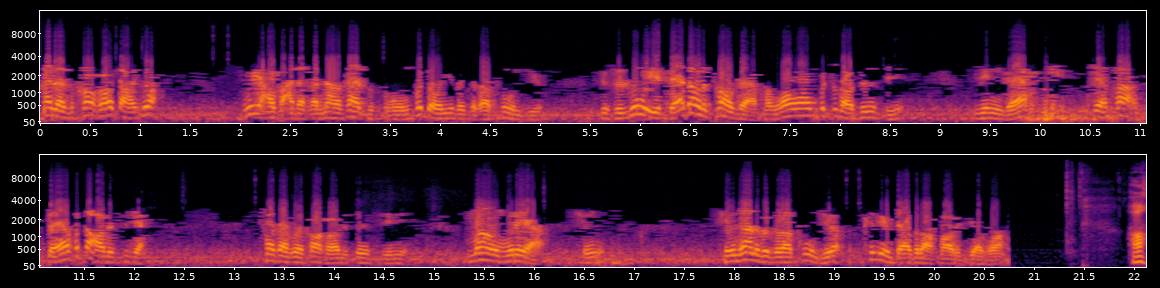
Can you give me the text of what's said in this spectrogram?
还得是好好上学，不要把这个男孩子动不动你都给他恐惧，就是容易得到的草率，他往往不知道珍惜，应该在他得不到的时间，他才会好好的珍惜你。盲目的呀，听听他的都给他恐惧，肯定得不到好的结果。好，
